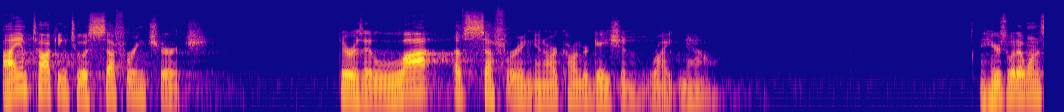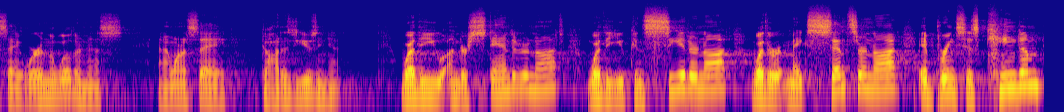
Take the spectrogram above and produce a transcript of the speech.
I am talking to a suffering church. There is a lot of suffering in our congregation right now. And here's what I want to say we're in the wilderness, and I want to say, God is using it. Whether you understand it or not, whether you can see it or not, whether it makes sense or not, it brings His kingdom,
